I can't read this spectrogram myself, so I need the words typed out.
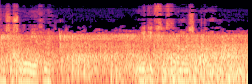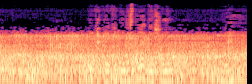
хорошо, что вы уехали. Летит все в сторону Вашингтона. Ну как летит, не достает ничего. Да.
